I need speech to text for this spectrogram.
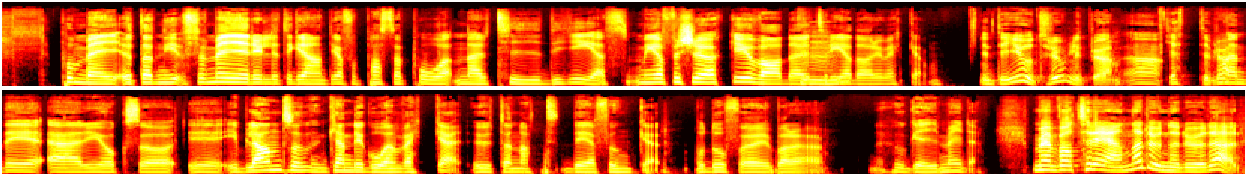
på mig. Utan för mig är det lite grann att jag får passa på när tid ges. Men jag försöker ju vara där Mm. tre dagar i veckan. Det är ju otroligt bra. Ja, Jättebra. Men det är ju också... Eh, ibland så kan det gå en vecka utan att det funkar. Och då får jag ju bara hugga i mig det. Men vad tränar du när du är där?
